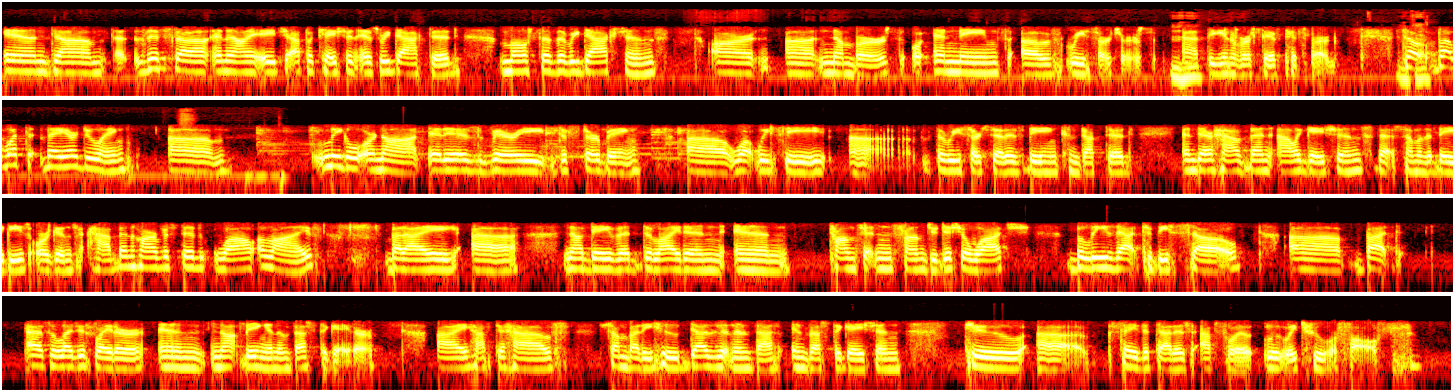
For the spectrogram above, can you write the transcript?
and um, this uh, NIH application is redacted. Most of the redactions are uh, numbers and names of researchers mm-hmm. at the University of Pittsburgh. So, okay. but what they are doing, um, legal or not, it is very disturbing uh, what we see, uh, the research that is being conducted. And there have been allegations that some of the baby's organs have been harvested while alive. But I, uh, now David Daleiden and Tom Fitton from Judicial Watch believe that to be so. Uh, but as a legislator and not being an investigator, I have to have somebody who does an invest- investigation to uh, say that that is absolutely true or false.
